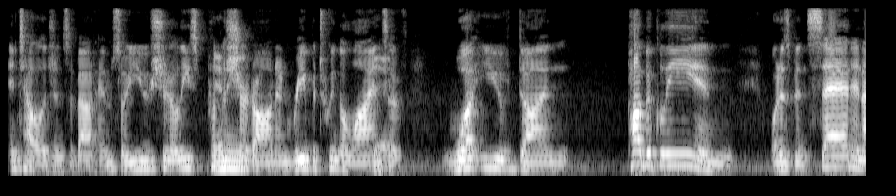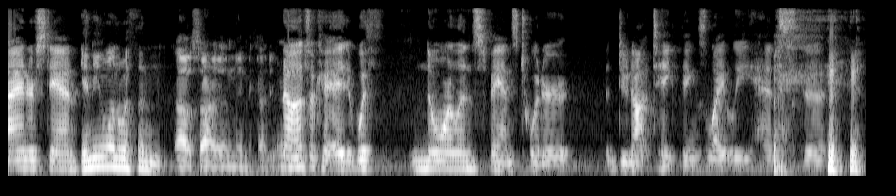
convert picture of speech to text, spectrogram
intelligence about him. So you should at least put the shirt on and read between the lines Yeah. of what you've done publicly and what has been said. And I understand Anyone with an oh sorry, I didn't mean to cut you no, it's okay. With New Orleans fans' Twitter, do not take things lightly. Hence the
